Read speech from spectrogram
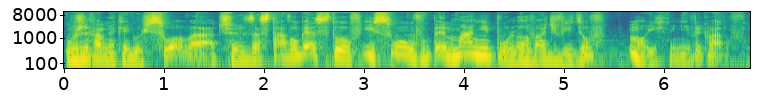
używam jakiegoś słowa czy zestawu gestów i słów, by manipulować widzów moich mini wykładów.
